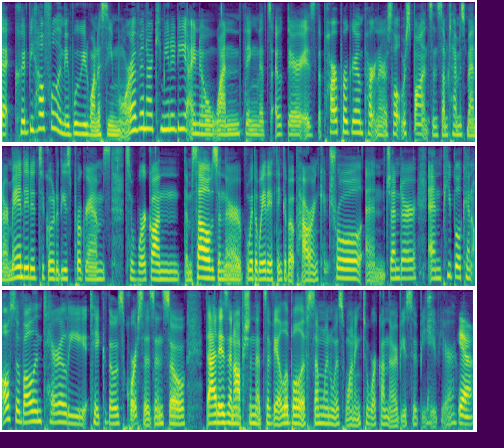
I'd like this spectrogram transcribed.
that could be helpful and maybe we'd want to see more of in our community. I know one thing that's out there is the PAR program, partner assault response, and sometimes men are mandated to go to these programs to work on themselves and their with the way they think about power and control and gender. And people can also voluntarily take those courses. And so that is an option that's available if someone was wanting to work on their abusive behavior. Yeah.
